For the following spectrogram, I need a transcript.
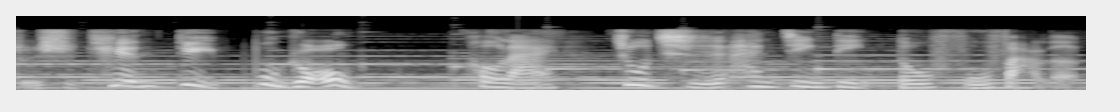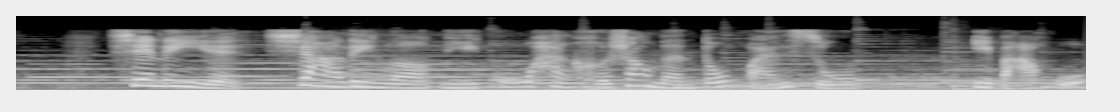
真是天地不容。后来住持和静定都伏法了，县令也下令了尼姑和和尚们都还俗，一把火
